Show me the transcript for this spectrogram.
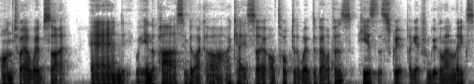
onto our website. And in the past, you'd be like, oh, okay, so I'll talk to the web developers. Here's the script I get from Google Analytics.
